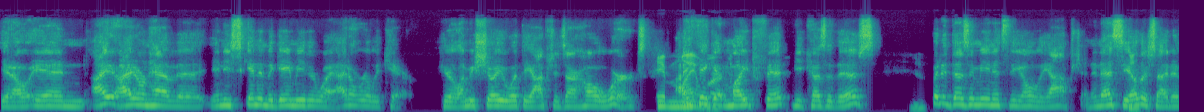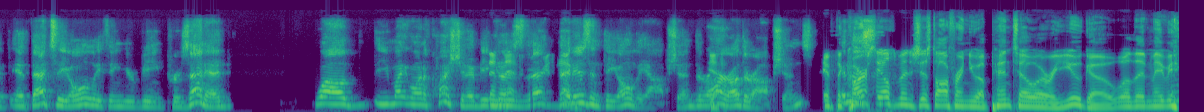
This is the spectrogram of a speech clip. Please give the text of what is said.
you know. And I I don't have uh any skin in the game either way. I don't really care. Here, let me show you what the options are, how it works. it I think work. it might fit because of this, Yeah. but it doesn't mean it's the only option. And that's the Yeah. other side. If, if that's the only thing you're being presented, well, you might want to question it because that- that, that exactly. isn't the only option. There Yeah. are other options. if the and car salesman's just offering you a pinto or a yugo well then maybe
